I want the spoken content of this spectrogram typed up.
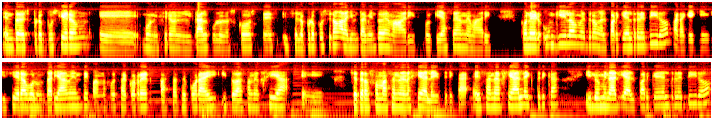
Entonces propusieron, eh, bueno, hicieron el cálculo, los costes y se lo propusieron al Ayuntamiento de Madrid, porque ya sean de Madrid, poner un kilómetro en el Parque del Retiro para que quien quisiera voluntariamente cuando fuese a correr pasase por ahí y toda esa energía eh, se transformase en energía eléctrica. Esa energía eléctrica iluminaría el Parque del Retiro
